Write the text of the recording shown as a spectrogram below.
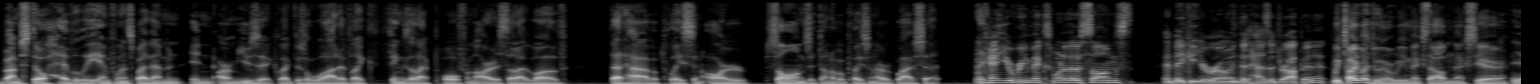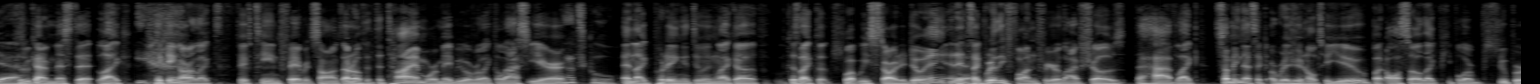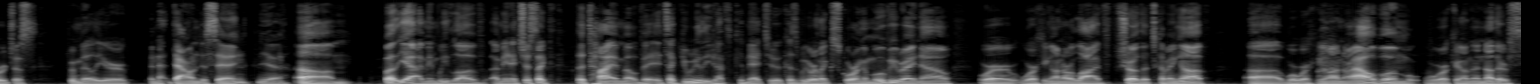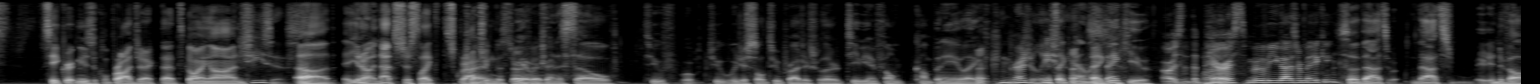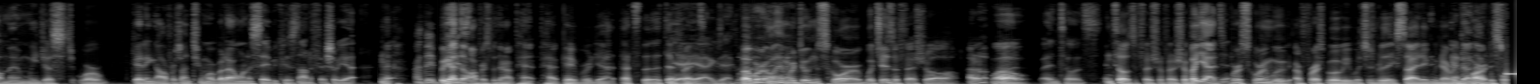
I'm still heavily influenced by them in, in our music. Like, there's a lot of like things that I pull from the artists that I love that have a place in our songs that don't have a place in our live set. But can't you remix one of those songs and make it your own that has a drop in it? We talked about doing a remix album next year. Yeah. Because we kind of missed it. Like picking our like 15 favorite songs. I don't know if at the time or maybe over like the last year. That's cool. and like putting it doing like a because like that's what we started doing and it's like really fun for your live shows to have like something that's like original to you but also like people are super just familiar and down to sing Yeah. um but yeah i mean we love i mean it's just like the time of it it's like you really have to commit to it because we were like scoring a movie right now we're working on our live show that's coming up uh we're working on our album we're working on another s- secret musical project that's going on Jesus. uh you know and that's just like scratching Trying- the surface Yeah, we're trying to sell two. Two. We just sold two projects with our TV and film company. Like Congratulations. it's like endless. Thank Thank, you. Or is it the Wow. Paris movie you guys are making? So that's that's in development. We just we're getting offers on two more, but I want to say because it's not official yet. Yeah. Are they We got the based- offers, but they're not pa- pa- papered yet. That's the difference. yeah, exactly. But we're and we're doing the score, which is official. I don't, Well, until it's until it's official, official. But yeah, it's, Yeah. we're scoring movie, our first movie, which is really exciting. We've never and done hard that as before.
